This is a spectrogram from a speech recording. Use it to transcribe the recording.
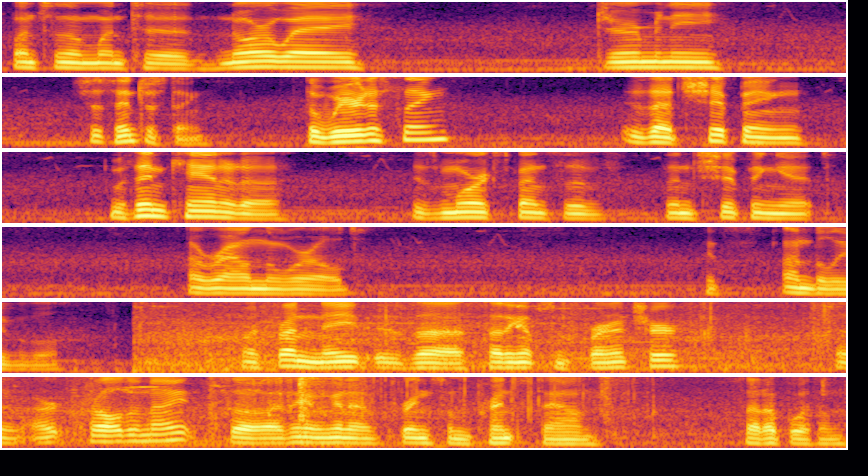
A bunch of them went to Norway, Germany. It's just interesting. The weirdest thing is that shipping within Canada is more expensive than shipping it around the world. It's unbelievable. My friend Nate is uh, setting up some furniture at an art crawl tonight, so I think I'm gonna bring some prints down, set up with him.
